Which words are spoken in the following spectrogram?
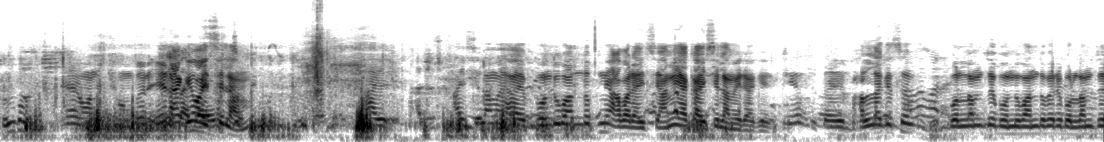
সুন্দর? হ্যাঁ অনেক সুন্দর। এর আগেও আইছিলাম। আইছিলাম বন্ধু বান্ধব নিয়ে আবার আইছি। আমি একা আইছিলাম এর আগে। ঠিক আছে? তাই ভালো লাগেছে বললাম যে বন্ধু বান্ধবের বললাম যে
